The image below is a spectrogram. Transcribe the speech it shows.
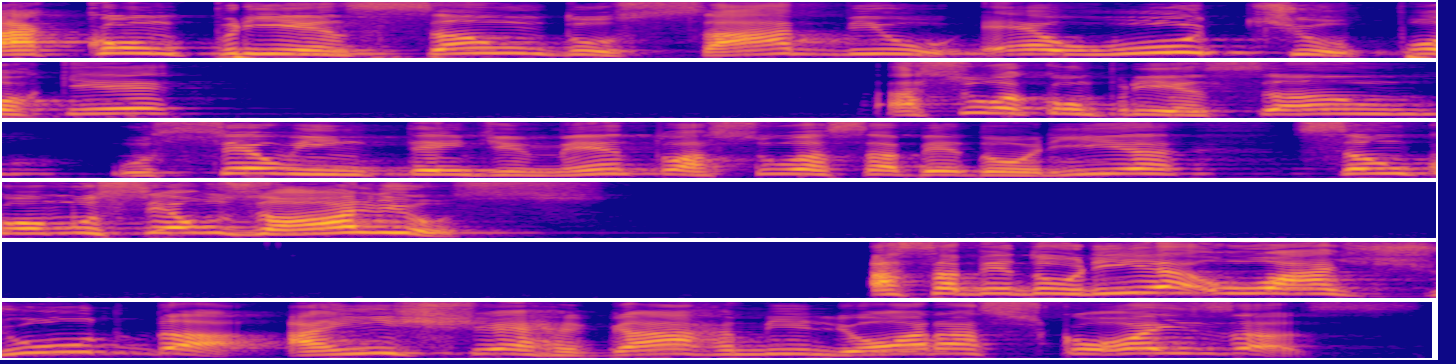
a compreensão do sábio é útil, porque a sua compreensão, o seu entendimento, a sua sabedoria são como seus olhos. A sabedoria o ajuda a enxergar melhor as coisas.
